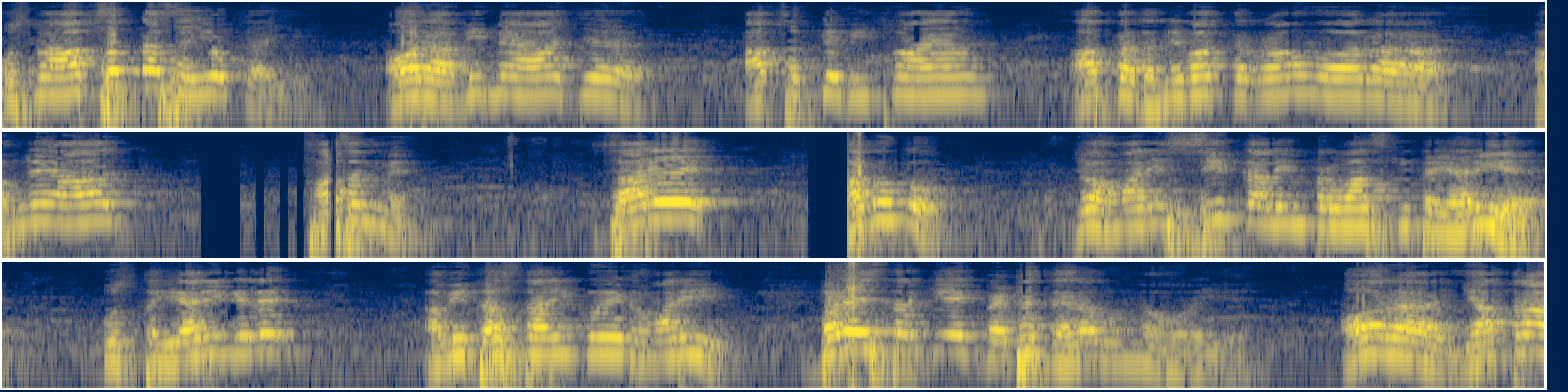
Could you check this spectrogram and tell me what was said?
उसमें आप सबका सहयोग चाहिए। और अभी मैं आज आप सबके बीच में आया हूँ, आपका धन्यवाद कर रहा हूँ और हमने आज शासन में सारे भागों को जो हमारी शीतकालीन प्रवास की तैयारी है, उस तैयारी के लिए अभी 10 तारीख को एक हमारी बड़े स्तर की एक बैठक देहरादून में हो रही है। और यात्रा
